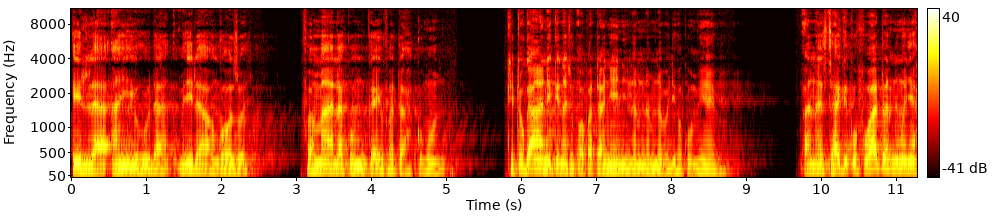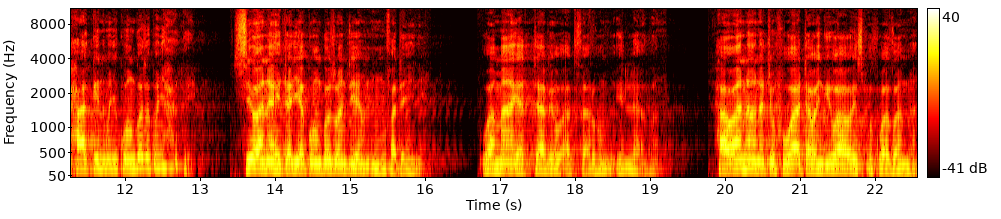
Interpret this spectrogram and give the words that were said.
illa an yuhuda ila aongozwe. Fama lakum kaifa tahkumun. Kitu gani kinachopata nyinyi namna mnavyojihukumia hivyo? Anastahili kufuatwa ni mwenye haki ni mwenye kuongoza kwenye haki. Sio anayehitajia kuongozwa ndiye mfuate nyinyi. Wama yattabi'u aktharuhum illa dhann. Hawana wanachofuata wengi wao isipokuwa dhanna.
